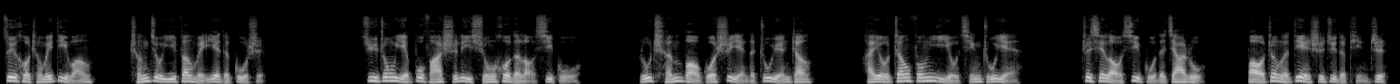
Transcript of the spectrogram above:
最后成为帝王。成就一番伟业的故事，剧中也不乏实力雄厚的老戏骨，如陈宝国饰演的朱元璋，还有张丰毅友情主演。这些老戏骨的加入，保证了电视剧的品质。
